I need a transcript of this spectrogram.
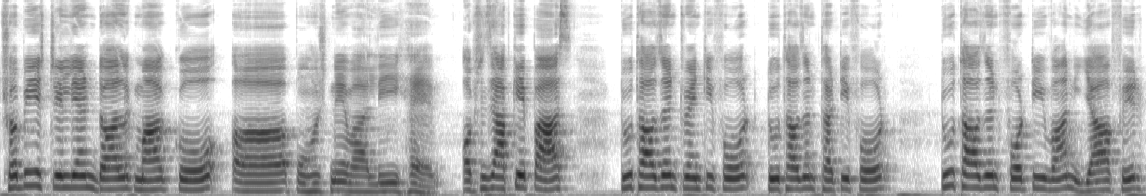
26 ट्रिलियन डॉलर मार्क को पहुँचने वाली है? ऑप्शन है आपके पास 2024, 2034, 2041 या फिर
